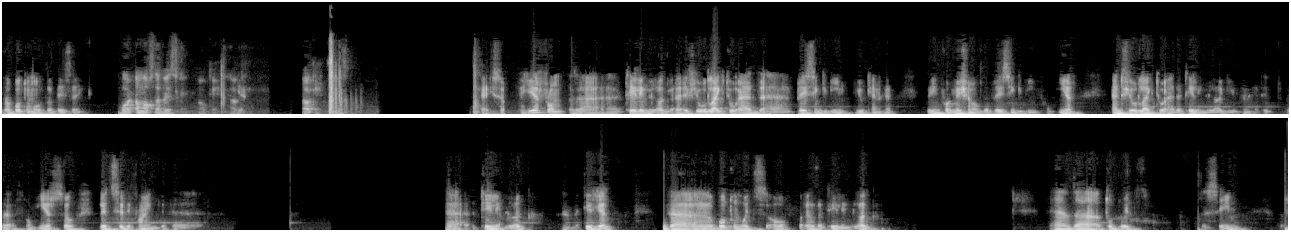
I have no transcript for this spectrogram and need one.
The bottom of the base ring. Bottom of the base ring. Okay. Okay. Yeah. Okay. Yes. Okay, so here from the uh, tailing lug, uh, if you would like to add a bracing beam, you can add the information of the bracing beam from here. And if you would like to add a tailing lug, you can add it uh, from here. So let's define uh, uh, tailing lug material. The bottom width of the tailing lug and the top width the same.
